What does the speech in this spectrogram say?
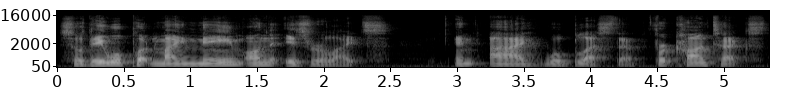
So they will put my name on the Israelites, and I will bless them. For context,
